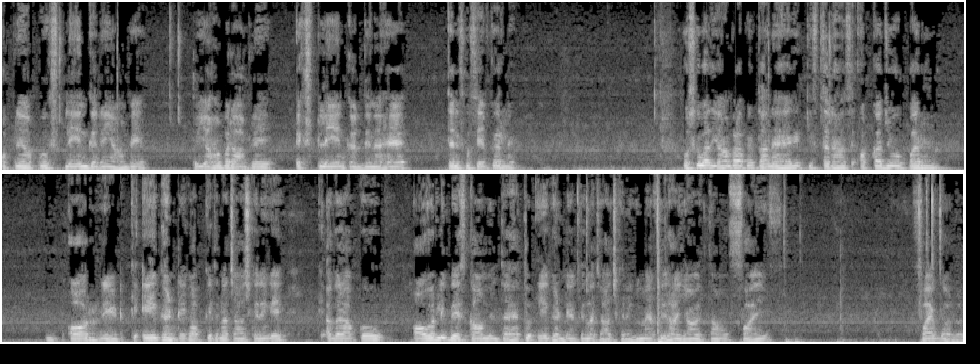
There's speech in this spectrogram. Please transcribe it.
अपने आप को एक्सप्लेन करें यहाँ पे। तो यहाँ पर आपने एक्सप्लेन कर देना है। देन इसको सेव कर लें। उसके बाद यहाँ पर आपने बताना है कि किस तरह से आपका जो पर और रेट के एक घंटे का आप कितना चार्ज करेंगे। कि अगर आपको आवरली बेस काम मिलता है तो एक घंटे का कितना चार्ज करेंगे। मैं फ़िलहाल यहाँ रखता हूँ फाइव फाइव डॉलर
